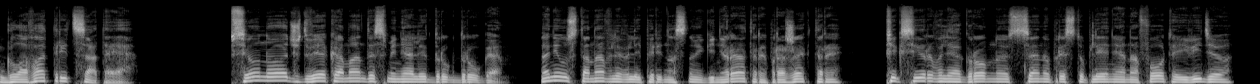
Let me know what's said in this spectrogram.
Глава 30. Всю ночь две команды сменяли друг друга. Они устанавливали переносные генераторы, прожекторы, фиксировали огромную сцену преступления на фото и видео,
